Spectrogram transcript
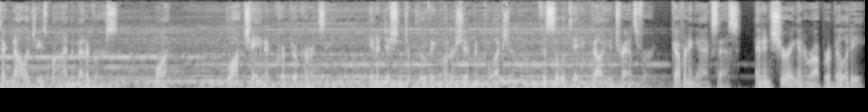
Technologies behind the metaverse. 1. Blockchain and cryptocurrency. In addition to proving ownership and collection, facilitating value transfer, governing access, and ensuring interoperability,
